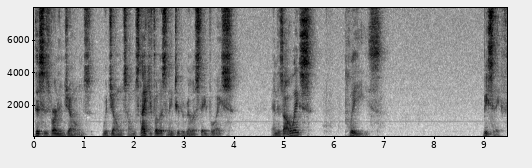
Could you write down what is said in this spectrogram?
This is Vernon Jones with Jones Homes. Thank you for listening to the Real Estate Voice. And as always, please be safe.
